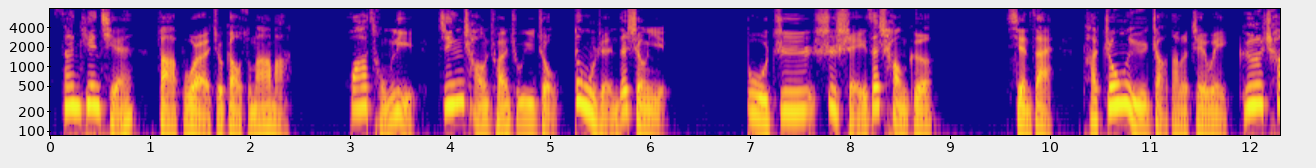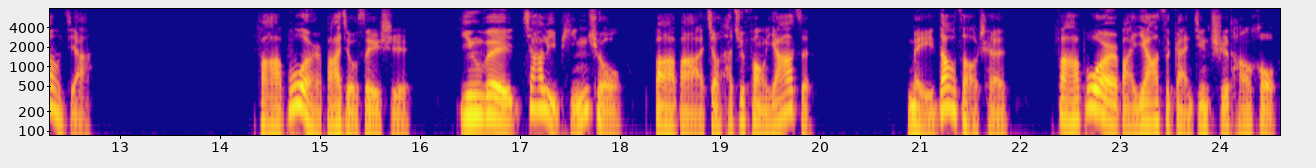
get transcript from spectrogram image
三天前，法布尔就告诉妈妈，花丛里经常传出一种动人的声音，不知是谁在唱歌。现在他终于找到了这位歌唱家。法布尔八九岁时，因为家里贫穷，爸爸叫他去放鸭子。每到早晨。法布尔把鸭子赶进池塘后，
